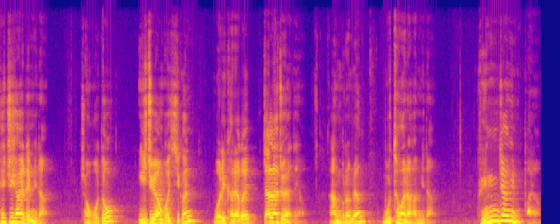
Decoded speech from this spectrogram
해주셔야 됩니다. 적어도 2주에 한 번씩은 머리카락을 잘라줘야 돼요. 안 그러면 모터가 나갑니다. 굉장히 높아요.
